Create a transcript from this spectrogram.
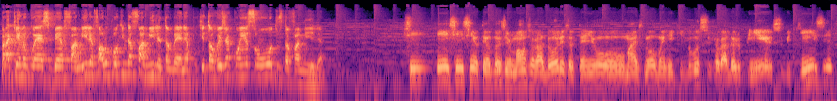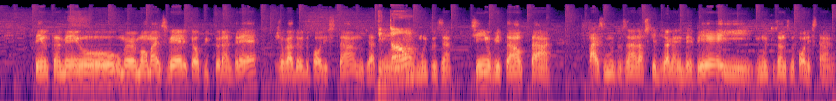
Para quem não conhece bem a família, fala um pouquinho da família também, né? Porque talvez já conheçam outros da família. Sim, sim, sim. Eu tenho dois irmãos jogadores. Eu tenho o mais novo, Henrique Lúcio, jogador do Pinheiro, sub-15. Tenho também o, o, meu irmão mais velho, que é o Victor André, jogador do Paulistano, já Vitão. tem muitos anos. Sim, o Vitão tá, faz muitos anos, acho que ele joga no BB e, e muitos anos no Paulistano.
